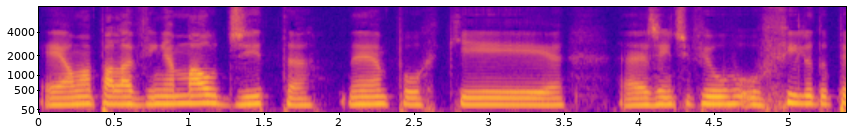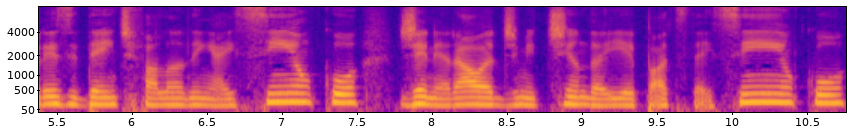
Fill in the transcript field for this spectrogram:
é uma palavrinha maldita, né? Porque a gente viu o filho do presidente falando em AI-5, general admitindo aí a hipótese da AI-5.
